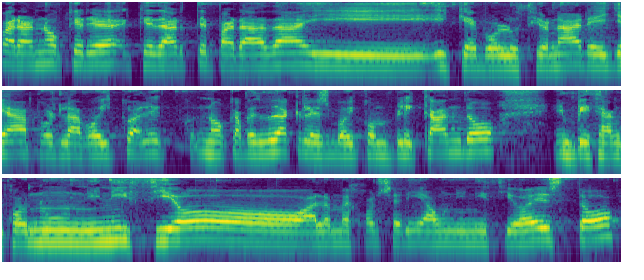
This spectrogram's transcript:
para no querer quedarte parada y, y, que evolucionar ella pues la voy no cabe duda que les voy complicando. Empiezan con un inicio a lo mejor sería un inicio esto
